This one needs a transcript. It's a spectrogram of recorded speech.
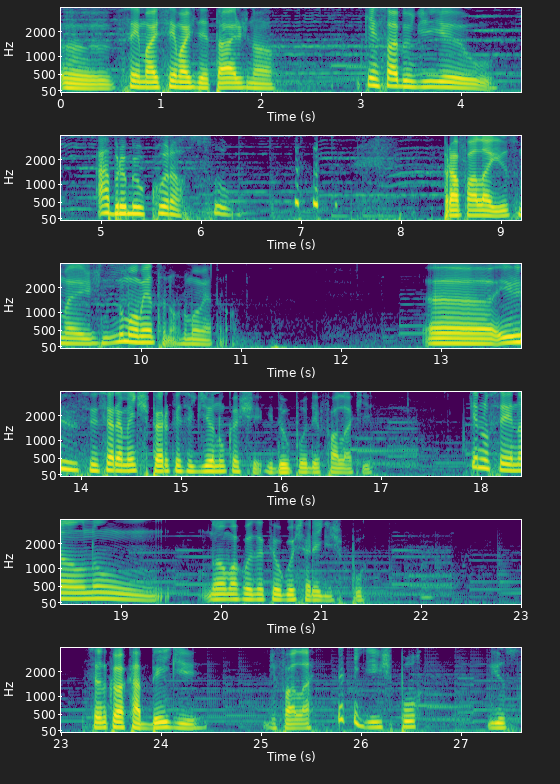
Uh, sem mais, sem mais detalhes, não. Quem sabe um dia eu abra meu coração pra falar isso, mas no momento não, no momento não. Uh, e sinceramente espero que esse dia nunca chegue de eu poder falar aqui. Porque não sei, não, não, não é uma coisa que eu gostaria de expor. Sendo que eu acabei de, de falar, de expor isso.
